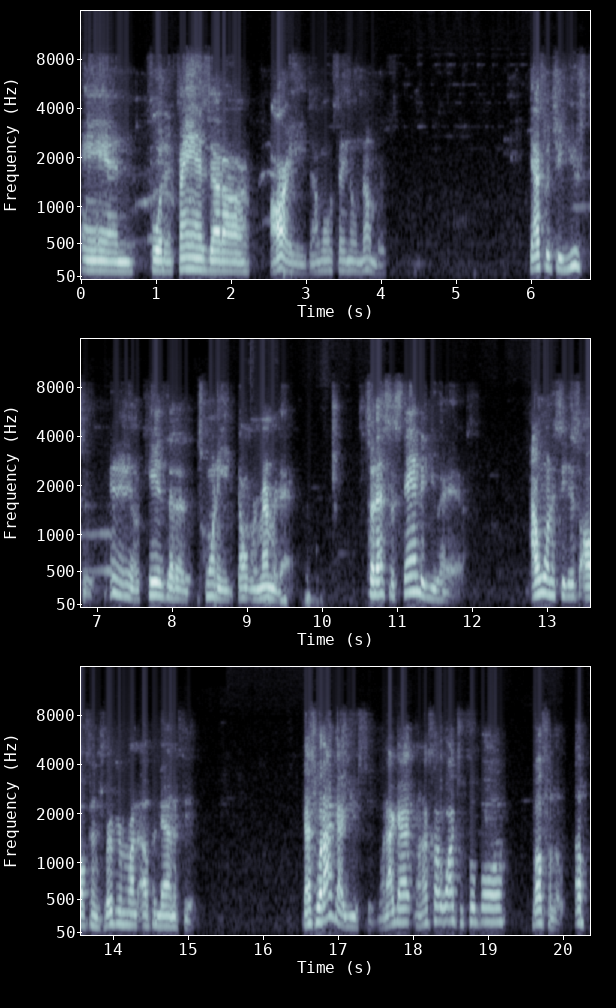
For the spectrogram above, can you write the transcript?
And for the fans that are our age, I won't say no numbers. That's what you're used to. And you know, kids that are 20 don't remember that. So that's the standard you have. I want to see this offense rip and run up and down the field. That's what I got used to. When I got when I started watching football, Buffalo, up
